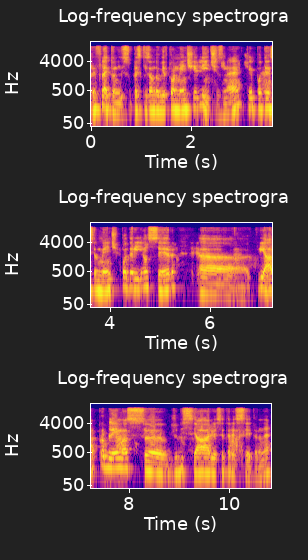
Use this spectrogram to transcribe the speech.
refleto nisso, pesquisando virtualmente elites, né, que potencialmente poderiam ser uh, criar problemas uh, judiciários, etc, etc, né?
